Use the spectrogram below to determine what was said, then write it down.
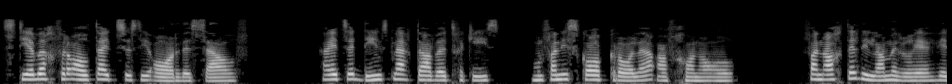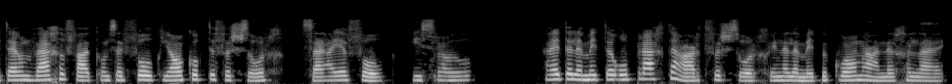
stevig voor altijd soos die aarde zelf. Hij het sy dienstleg David gekies, om van die skaapkrale af gaan haal. Van achter die lammeroe het hy om weggevat om zijn volk Jacob te verzorg, sy eie volk, Israël. Hij het hulle met de oprechte hart verzorg en hulle met bekwame hande geleid.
